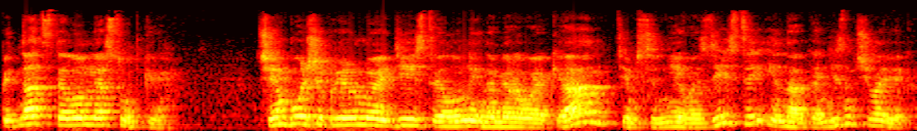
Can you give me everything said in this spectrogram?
Пятнадцатые лунные сутки. Чем больше прерывное действие Луны на мировой океан, тем сильнее воздействие и на организм человека.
